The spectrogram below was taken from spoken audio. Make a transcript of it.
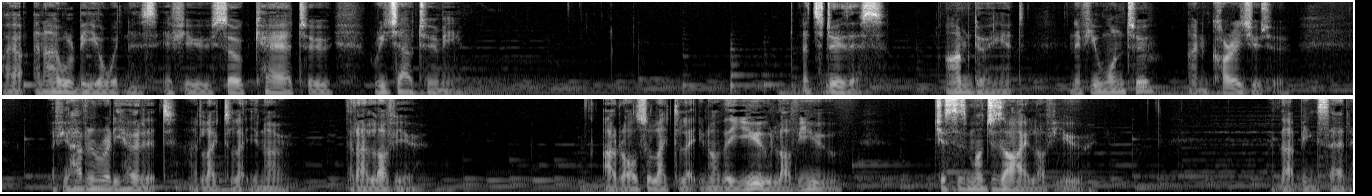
I, and I will be your witness if you so care to reach out to me. Let's do this. I'm doing it. And if you want to, I encourage you to. If you haven't already heard it, I'd like to let you know that I love you. I would also like to let you know that you love you just as much as I love you. With that being said,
